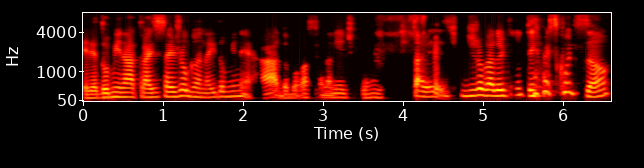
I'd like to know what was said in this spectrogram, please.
ele é dominar atrás e sair jogando. Aí domina errado, a bola sai na linha de fundo. Sabe, esse tipo de jogador que não tem mais condição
